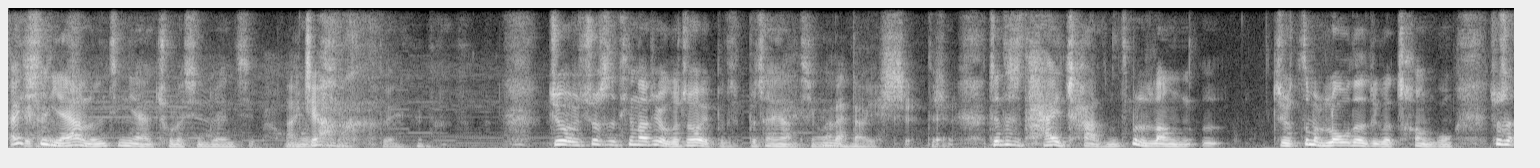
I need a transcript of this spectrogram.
哎，是炎亚纶今年还出了新专辑吧？这样对，就就是听到这首歌之后，也不是不是很想听了。那倒也是，对，真的是太差了，怎么这么 low，呃就这么 low 的这个唱功？就是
